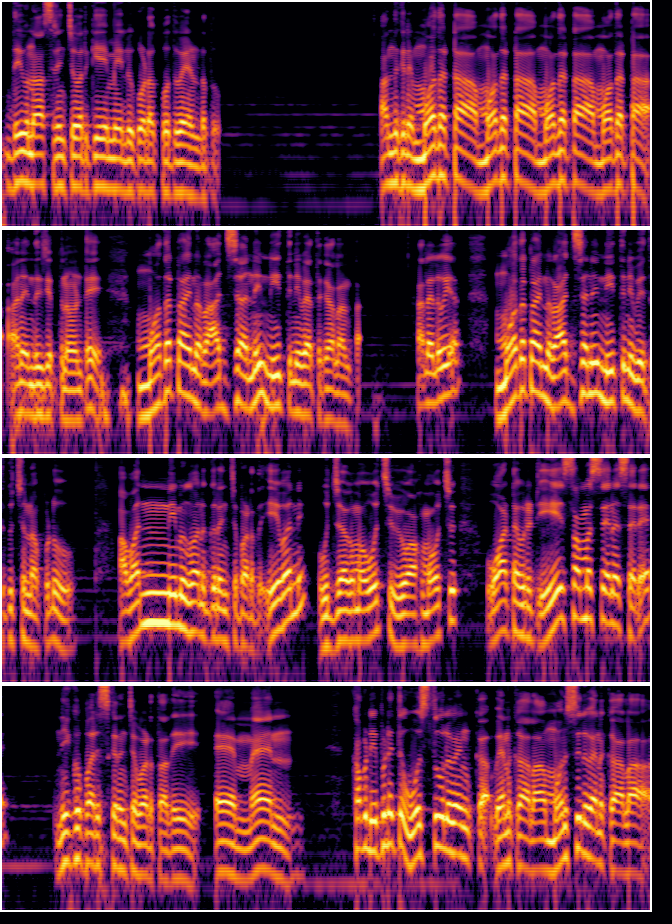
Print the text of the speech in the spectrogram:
దేవుని ఆశ్రయించే వరకు ఏ మేలు కూడా కొదువై ఉండదు. అందుకనే మొదట మొదట మొదట మొదట అని ఎందుకు చెప్తున్నామంటే మొదట ఆయన రాజ్యాన్ని నీతిని వెతకాలంట. హలోయ మొదట ఆయన రాజ్యాన్ని నీతిని వెతుకుచున్నప్పుడు అవన్నీ మీకు అనుగ్రహించబడదు. ఏవన్నీ? ఉద్యోగం అవ్వచ్చు వివాహం అవ్వచ్చు వాట్ ఎవర్ ఇట్ ఏ సమస్య అయినా సరే నీకు పరిష్కరించబడుతుంది. ఏ మ్యాన్ కాబట్టి ఎప్పుడైతే వస్తువుల వెనక వెనకాల మనుషుల వెనకాల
